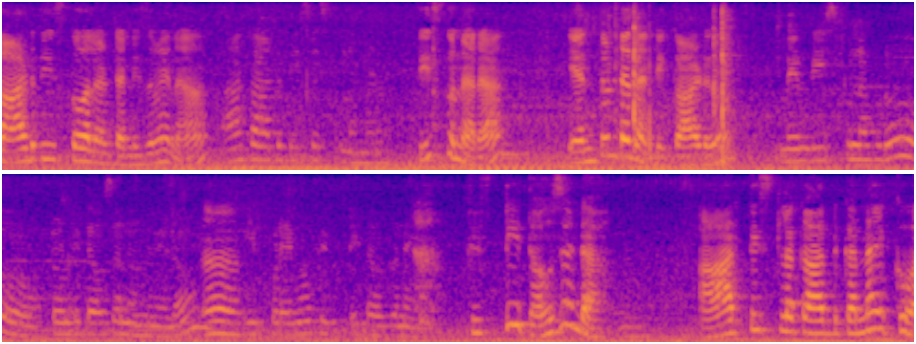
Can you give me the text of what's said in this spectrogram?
కార్డు తీసుకోవాలంట నిజమేనా? ఆ కార్డు తీసేసుకున్నాం మేడం. తీసుకున్నారా? ఎంత ఉంటదండి కార్డు మేము తీసుకున్నప్పుడు ట్వంటీ థౌసండ్ ఉంది మేడం. ఇప్పుడేమో ఫిఫ్టీ థౌసండ్ అయింది. ఫిఫ్టీ థౌజండా? ఆర్టిస్ట్ల కార్డు కన్నా ఎక్కువ.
